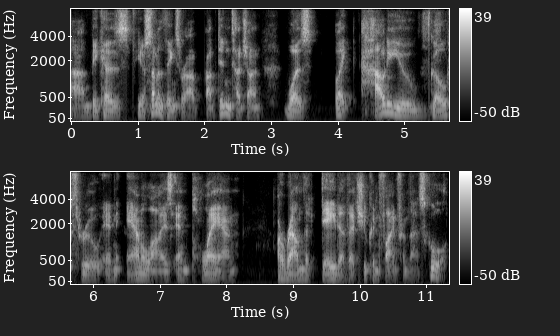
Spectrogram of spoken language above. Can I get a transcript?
Um, because you know some of the things Rob, Rob didn't touch on was like how do you go through and analyze and plan around the data that you can find from that school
